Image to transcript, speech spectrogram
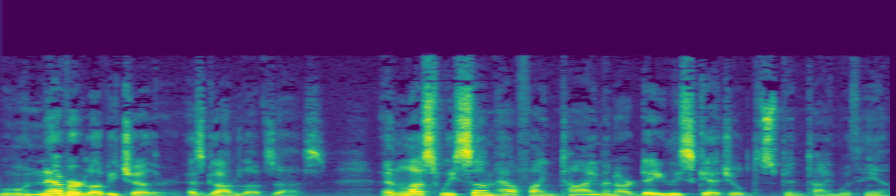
we will never love each other as God loves us unless we somehow find time in our daily schedule to spend time with Him.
